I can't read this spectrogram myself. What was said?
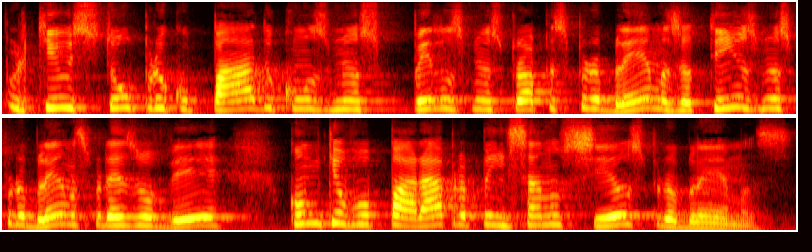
Porque eu estou preocupado com os meus, pelos meus próprios problemas. Eu tenho os meus problemas para resolver. Como que eu vou parar para pensar nos seus problemas?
